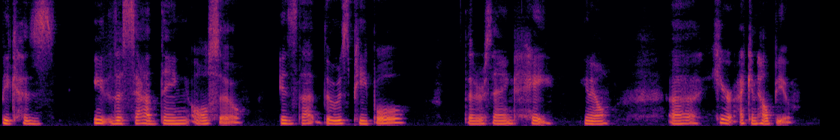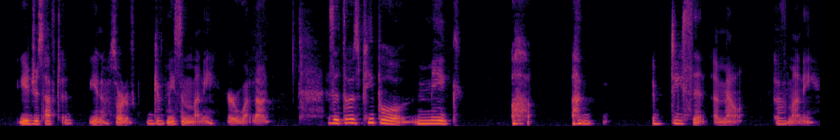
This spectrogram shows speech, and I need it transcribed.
Because the sad thing also is that those people that are saying hey you know uh here i can help you. You just have to you know sort of give me some money or whatnot is that those people make a, a, a decent amount of money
